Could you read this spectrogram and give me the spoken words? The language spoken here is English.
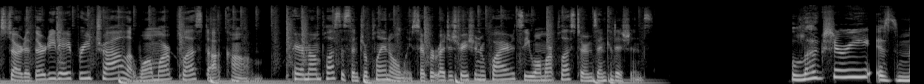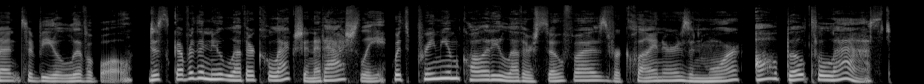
Start a 30-day free trial at walmartplus.com. Paramount Plus Essential Plan only. Separate registration required. See Walmart Plus terms and conditions. Luxury is meant to be livable. Discover the new leather collection at Ashley with premium quality leather sofas, recliners, and more, all built to last.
